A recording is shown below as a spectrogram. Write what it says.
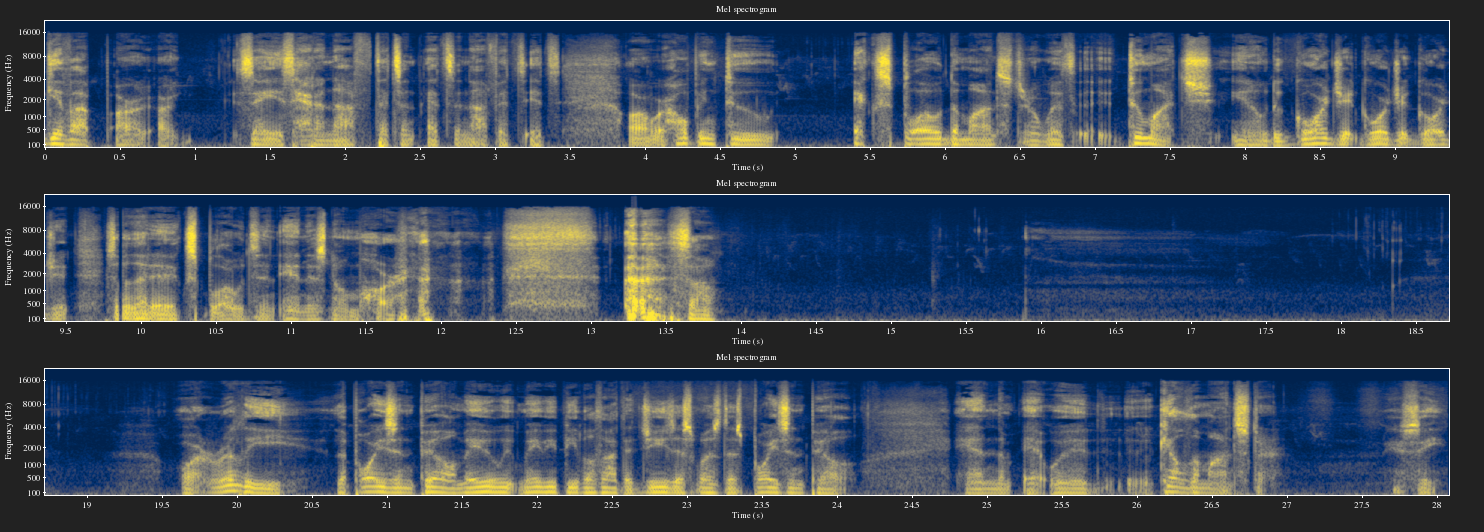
give up or, or say it's had enough. That's an, that's enough. It's it's or we're hoping to explode the monster with uh, too much. You know, to gorge it, gorge it, gorge it, so that it explodes and, and is no more. so. Or really, the poison pill. Maybe maybe people thought that Jesus was this poison pill, and it would kill the monster you see.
